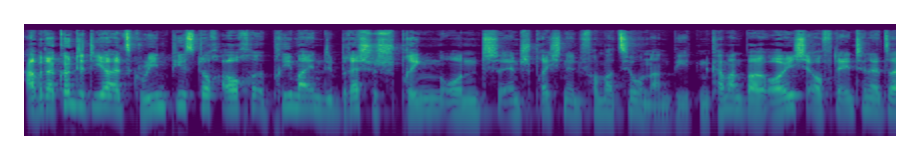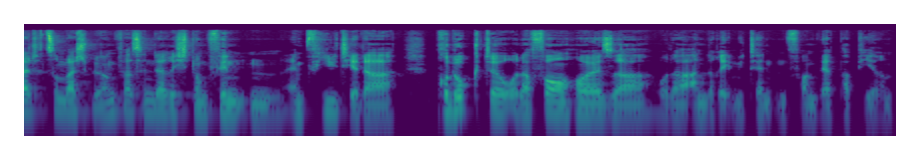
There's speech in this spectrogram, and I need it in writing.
Aber da könntet ihr als Greenpeace doch auch prima in die Bresche springen und entsprechende Informationen anbieten. Kann man bei euch auf der Internetseite zum Beispiel irgendwas in der Richtung finden? Empfiehlt ihr da Produkte oder Fondshäuser oder andere Emittenten von Wertpapieren?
